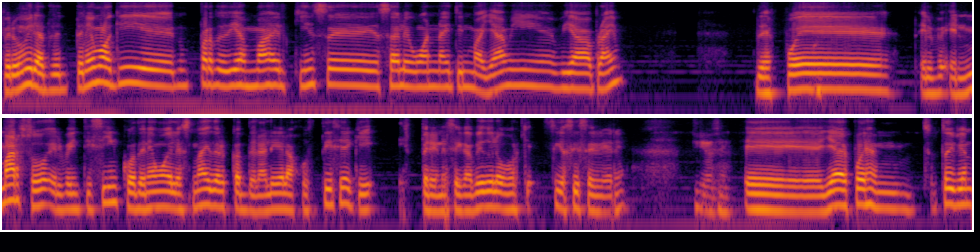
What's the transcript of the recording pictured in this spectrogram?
Pero mira, te- tenemos aquí en un par de días más, el 15 sale One Night in Miami eh, vía Prime. Después, el en marzo, el 25, tenemos el Snyder Cut de la Liga de la Justicia, que esperen ese capítulo porque sí o sí se viene. Sí. Eh, ya después, en- estoy, viendo,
